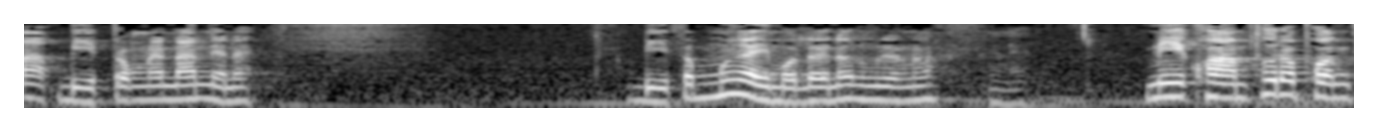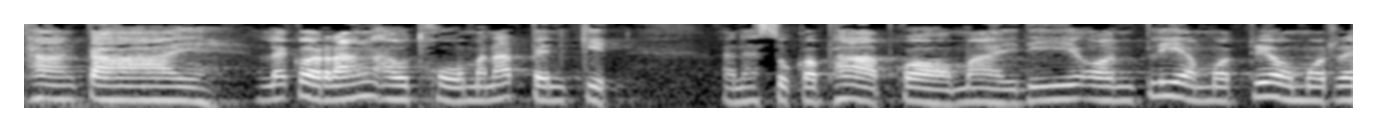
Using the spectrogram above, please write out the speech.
มากบีบตรงนั้นนั้นเนี่ยนะ บีบซะเมื่อยหมดเลยนะลุงเรืองเนาะมีความทุรพลทางกาย และก็รั้งเอาโทมนัสเป็นกิจอันนะสุขภาพก็ไม่ดีอ่อนเปลี้ยหมดเรี่ยวหมดแร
